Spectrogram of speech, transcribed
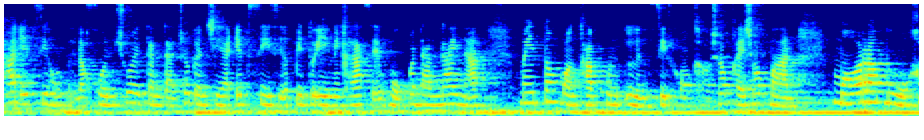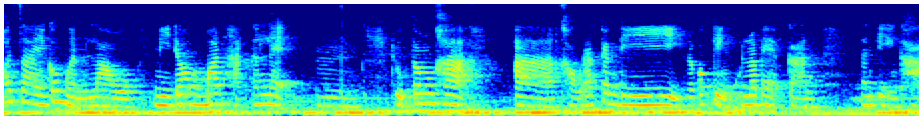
ถ้า FC ของแต่ละคนช่วยกันดันช่วยกันเชียร์ FC ศิลปินตัวเองในคลาสเสียงหกก็ดังได้นะ ไม่ต้องบังคับคนอื่นสิทธิ์ของเขาชอบใครชอบมันหมอระหมูเข้าใจก็เหมือนเรามีด้อมบ้านหักนั่นแหละถูกต้องค่ะเขารักกันดี แล้วก็เก่งคนละแบบกันนั่นเองค่ะ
